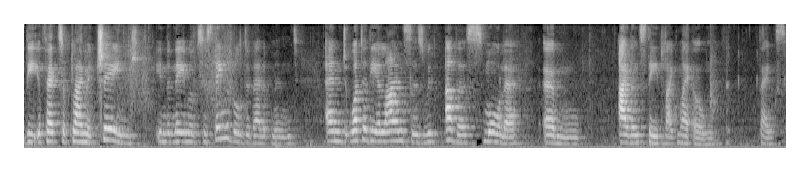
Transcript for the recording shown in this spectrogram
the effects of climate change in the name of sustainable development? And what are the alliances with other smaller um, island states like my own? Thanks.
